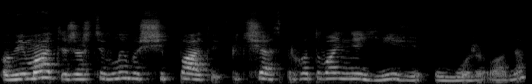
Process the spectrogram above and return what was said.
Обіймати, жартівливо щіпати під час приготування їжі, о Боже, ладно,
